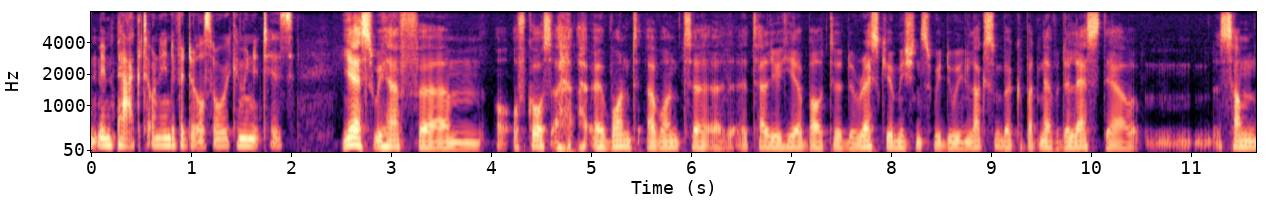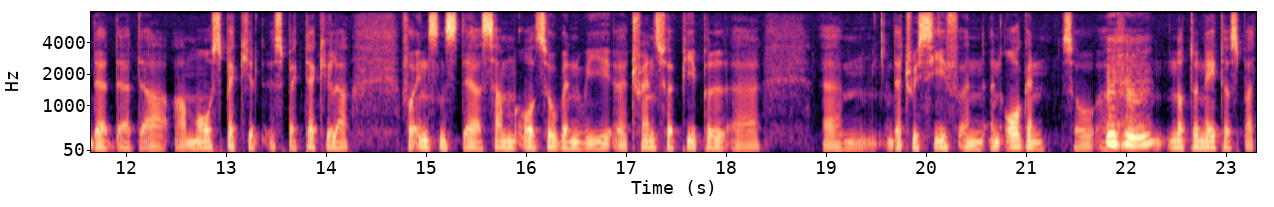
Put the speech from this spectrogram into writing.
impact on individuals or communities? Yes, we have. Um, of course, I, I won't. I won't uh, tell you here about uh, the rescue missions we do in Luxembourg. But nevertheless, there are mm, some that that are, are more specu- spectacular. For instance, there are some also when we uh, transfer people uh, um, that receive an, an organ, so uh, Mhm. not donators but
